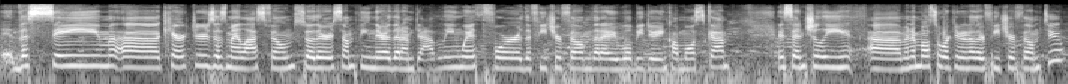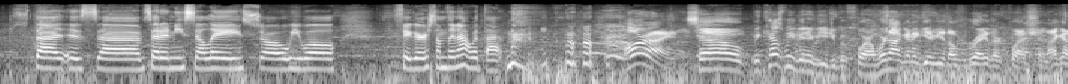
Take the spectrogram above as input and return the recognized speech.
the same uh, characters as my last film. So there is something there that I'm dabbling with for the feature film that I will be doing called Mosca, essentially. Um, and I'm also working on another feature film too that is uh, set in East LA. So we will figure something out with that. All right. So, because we've interviewed you before, and we're not going to give you the regular question, I got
